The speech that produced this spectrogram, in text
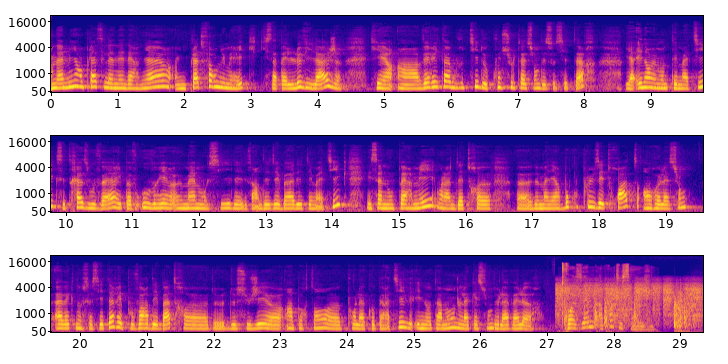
On a mis en place l'année dernière une plateforme numérique qui s'appelle Le Village, qui est un, véritable outil de consultation des sociétaires. Il y a énormément de thématiques, c'est très ouvert, ils peuvent ouvrir eux-mêmes aussi des, enfin, des débats, des thématiques, et ça nous permet voilà, d'être euh, de manière beaucoup plus étroite en relation avec nos sociétaires et pouvoir débattre euh, de, de, sujets euh, importants pour la coopérative et notamment de la question de la valeur. Troisième apprentissage.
